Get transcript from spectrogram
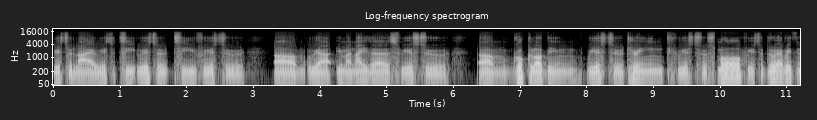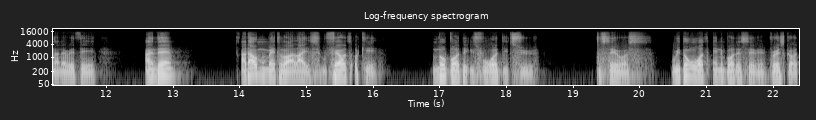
We used to lie. We used to thief. We used to thief. We used to. Um, we are humanizers. We used to um, go clubbing. We used to drink. We used to smoke. We used to do everything and everything. And then, at that moment of our lives, we felt okay. Nobody is worthy to to save us. We don't want anybody saving. Praise God.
